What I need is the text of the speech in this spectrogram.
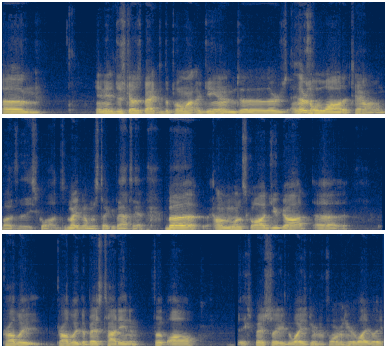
Um, and it just goes back to the point again. To, there's and there's a lot of talent on both of these squads. Make no mistake about that. But on one squad, you got uh, probably probably the best tight end in football especially the way he's been performing here lately,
